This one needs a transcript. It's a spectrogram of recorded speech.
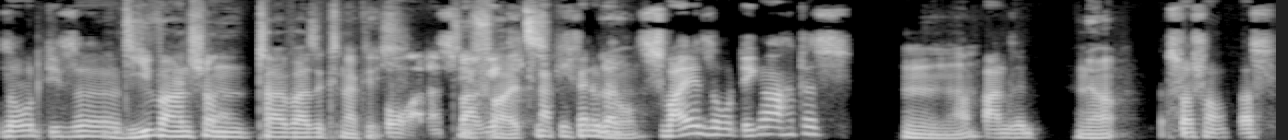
so diese, Die waren schon teilweise knackig. boah, das war richtig Fights. knackig. Wenn du Ja. da zwei so Dinger hattest, Mhm. ja, Wahnsinn. Ja. Das war schon krass.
